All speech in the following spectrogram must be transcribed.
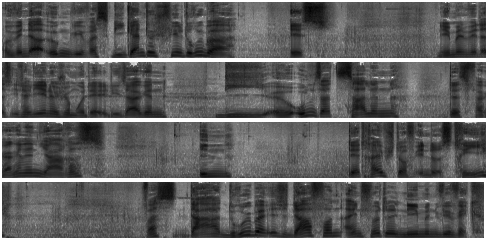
und wenn da irgendwie was gigantisch viel drüber ist, nehmen wir das italienische Modell. Die sagen, die äh, Umsatzzahlen des vergangenen Jahres in der Treibstoffindustrie. Was da drüber ist, davon ein Viertel nehmen wir weg.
